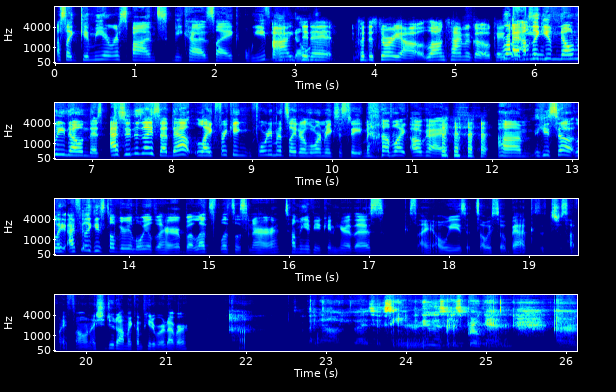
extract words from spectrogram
was like, give me a response because like we've I known didn't put the story out a long time ago, okay, Right. I was like, you've known we known this. As soon as I said that, like freaking 40 minutes later, Lauren makes a statement. I'm like, okay. Um, he's still like I feel like he's still very loyal to her, but let's let's listen to her. Tell me if you can hear this. I always it's always so bad because it's just off my phone. I should do it on my computer or whatever. Uh, By now, you guys have seen in the news, but it's broken. Um,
